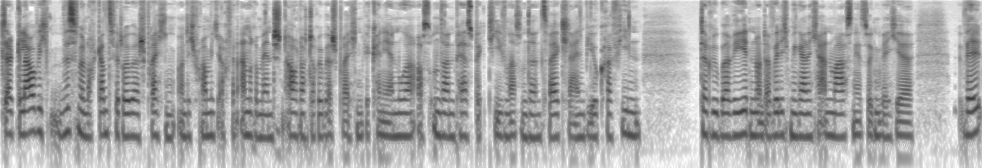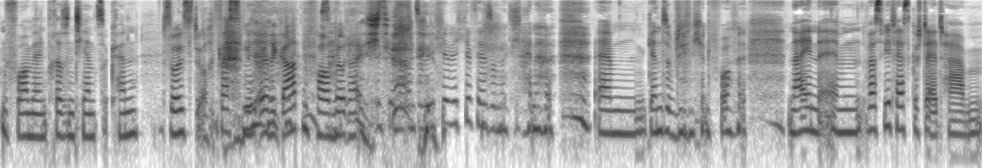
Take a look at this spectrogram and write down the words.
da glaube ich, müssen wir noch ganz viel drüber sprechen. Und ich freue mich auch, wenn andere Menschen auch noch darüber sprechen. Wir können ja nur aus unseren Perspektiven, aus unseren zwei kleinen Biografien darüber reden. Und da würde ich mir gar nicht anmaßen, jetzt irgendwelche Weltenformeln präsentieren zu können. Sollst du auch gar Was nicht, eure Gartenformel reicht. genau, und so, ich, ich gebe ja so eine kleine ähm, Gänseblümchenformel. Nein, ähm, was wir festgestellt haben,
